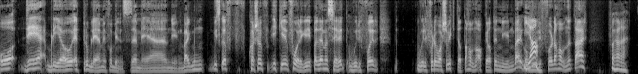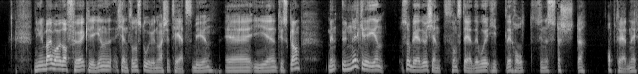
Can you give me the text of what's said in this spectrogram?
Og det blir jo et problem i forbindelse med Nürnberg. Men vi skal kanskje ikke foregripe det, men se litt hvorfor, hvorfor det var så viktig at det havnet akkurat i Nürnberg, og ja. hvorfor det havnet der. Få høre. Nürnberg var jo da før krigen kjent som den store universitetsbyen eh, i eh, Tyskland. Men under krigen så ble det jo kjent som stedet hvor Hitler holdt sine største opptredener.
